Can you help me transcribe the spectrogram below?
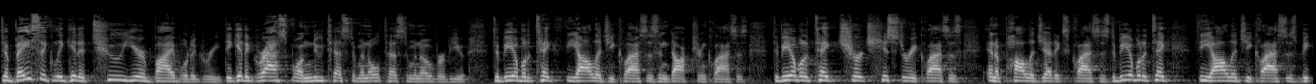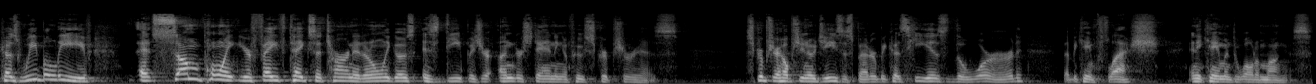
to basically get a two year Bible degree, to get a grasp on New Testament, Old Testament overview, to be able to take theology classes and doctrine classes, to be able to take church history classes and apologetics classes, to be able to take theology classes, because we believe at some point your faith takes a turn and it only goes as deep as your understanding of who Scripture is. Scripture helps you know Jesus better because He is the Word that became flesh and He came and dwelt among us.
